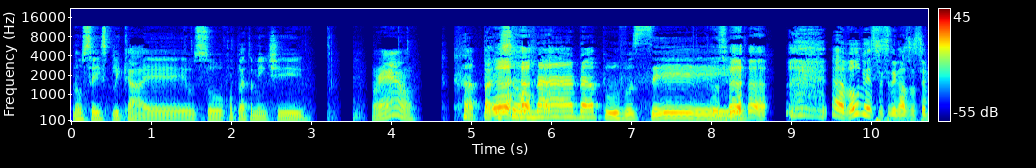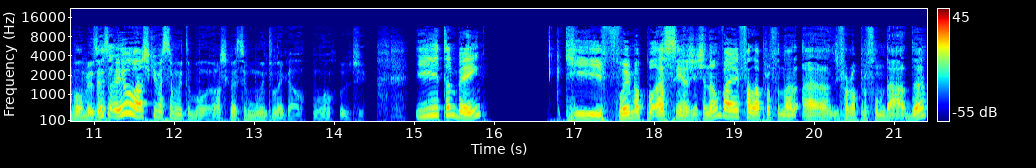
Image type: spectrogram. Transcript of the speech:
Não sei explicar, é, eu sou completamente. Apaixonada por você. É, vamos ver se esse negócio vai ser bom mesmo. Eu acho que vai ser muito bom. Eu acho que vai ser muito legal. Rouge. E também que foi uma. Assim, a gente não vai falar aprofunda- ah, de forma aprofundada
